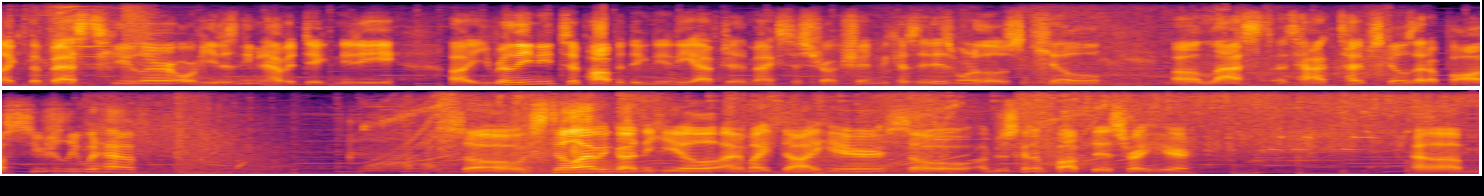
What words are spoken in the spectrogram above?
like the best healer, or he doesn't even have a dignity. Uh, you really need to pop a dignity after the max destruction because it is one of those kill uh, last attack type skills that a boss usually would have. So, still haven't gotten a heal. I might die here, so I'm just gonna pop this right here. Um,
